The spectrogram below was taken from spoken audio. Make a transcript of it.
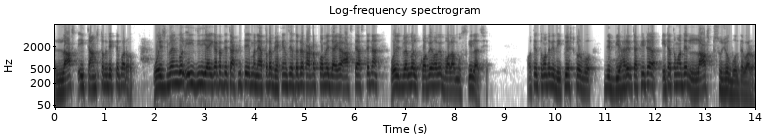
লাস্ট এই চান্সটা তো দেখতে পারো? ওয়েস্ট বেঙ্গল এই জায়গাটাতে চাকরিতে মানে এতটা ভ্যাকেন্সি এতটা কাট অফ কমে জায়গা আস্তে আস্তে না ওয়েস্ট বেঙ্গল কবে হবে বলা মুশকিল আছে। অতএব তোমাদেরকে রিকোয়েস্ট করব যে বিহারের চাকরিটা, এটা তোমাদের লাস্ট সুযোগ বলতে পারো।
